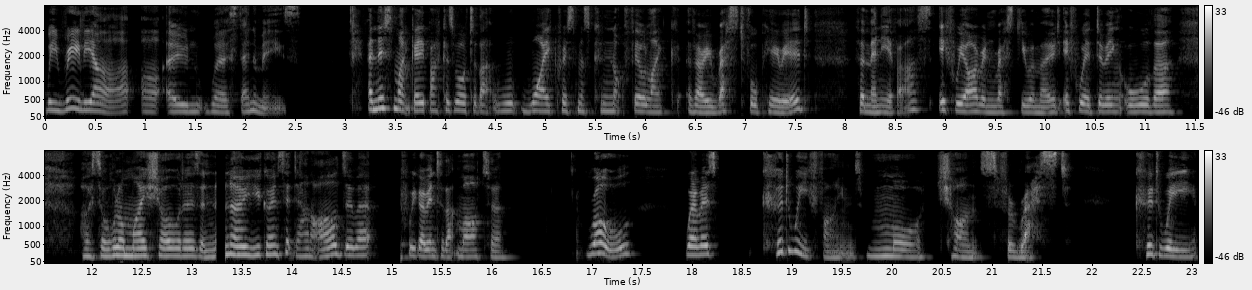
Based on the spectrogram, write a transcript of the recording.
we really are our own worst enemies. And this might go back as well to that why Christmas cannot feel like a very restful period for many of us if we are in rescuer mode, if we're doing all the, oh, it's all on my shoulders and no, you go and sit down, I'll do it. If we go into that martyr role, whereas could we find more chance for rest? Could we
